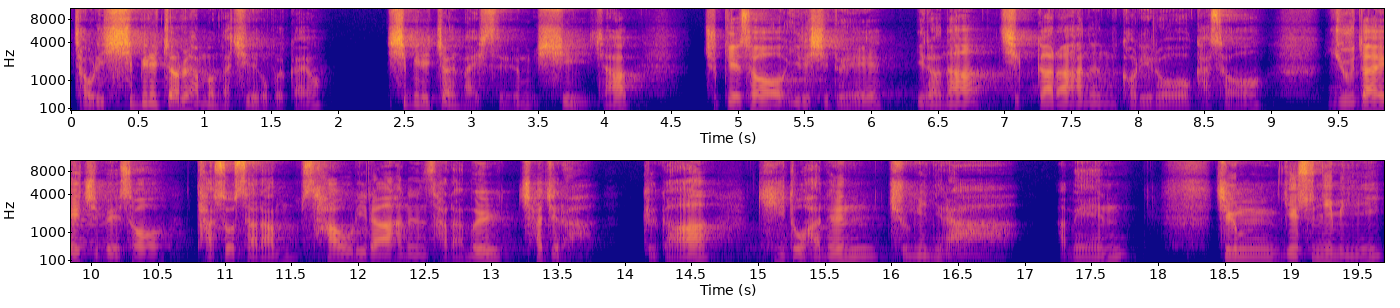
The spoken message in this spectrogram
자, 우리 11절을 한번 같이 읽어볼까요? 11절 말씀 시작. 주께서 이르시되 일어나 직가라 하는 거리로 가서 유다의 집에서 다섯 사람 사울이라 하는 사람을 찾으라 그가 기도하는 중이니라 아멘 지금 예수님이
